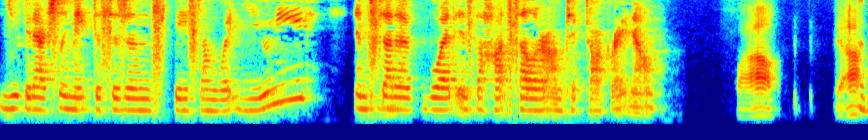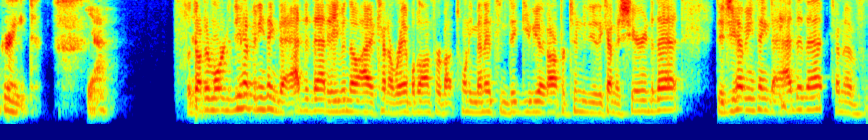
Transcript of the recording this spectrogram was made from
you could actually make decisions based on what you need instead of what is the hot seller on TikTok right now. Wow. Yeah. Great. Yeah. So, Dr. Moore, did you have anything to add to that? Even though I kind of rambled on for about 20 minutes and did give you an opportunity to kind of share into that, did you have anything to add to that? Kind of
